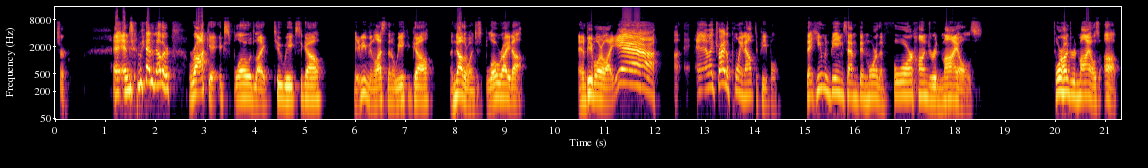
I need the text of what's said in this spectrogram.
Sure. And, and we had another rocket explode like two weeks ago, maybe even less than a week ago. Another one just blow right up. And people are like, yeah. Uh, and I try to point out to people that human beings haven't been more than 400 miles, 400 miles up,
